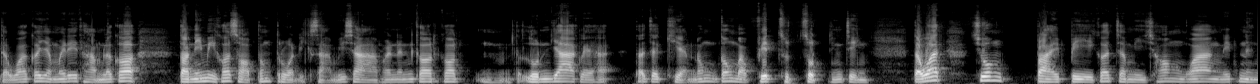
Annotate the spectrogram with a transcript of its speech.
แต่ว่าก็ยังไม่ได้ทำแล้วก็ตอนนี้มีข้อสอบต้องตรวจอีก 3 วิชา เพราะนั้นก็ก็ลุ้นยากเลยฮะถ้าจะเขียนต้องต้องแบบฟิตสุดๆ จริง ๆ แต่ว่าช่วงปลายปีก็จะมีช่องว่างนิดนึง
